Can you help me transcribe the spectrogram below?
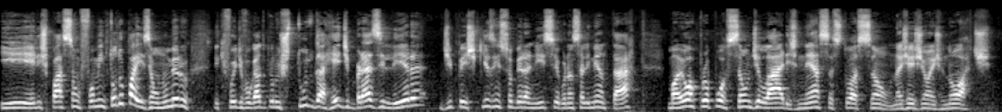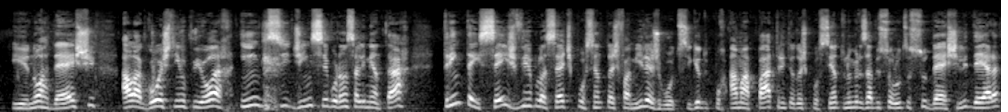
e eles passam fome em todo o país. É um número que foi divulgado pelo estudo da Rede Brasileira de Pesquisa em Soberania e Segurança Alimentar. Maior proporção de lares nessa situação nas regiões Norte e Nordeste Alagoas tem o pior índice de insegurança alimentar, 36,7% das famílias, Guto, seguido por Amapá, 32%, números absolutos, Sudeste lidera.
